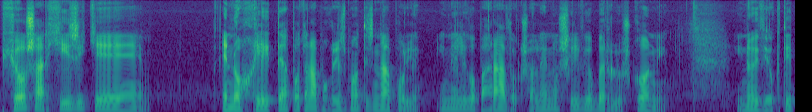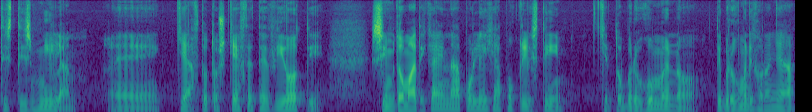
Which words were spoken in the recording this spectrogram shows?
Ποιος αρχίζει και ενοχλείται από τον αποκλεισμό της Νάπολη; Είναι λίγο παράδοξο, αλλά είναι ο Σίλβιο Μπερλουσκόνη. Είναι ο ιδιοκτήτης της Μίλαν, ε, και αυτό το σκέφτεται διότι συμπτωματικά η Νάπολη έχει αποκλειστεί και τον προηγούμενο, την προηγούμενη χρονιά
